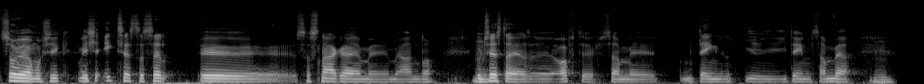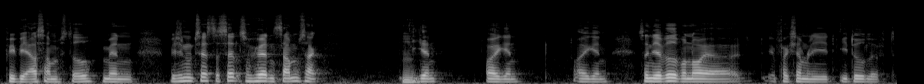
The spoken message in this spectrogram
så hører jeg musik. Hvis jeg ikke tester selv, øh, så snakker jeg med, med andre. Nu Mm. tester jeg øh, ofte sammen med Daniel i, i Daniels samvær, Mm. fordi vi er samme sted. Men hvis jeg nu tester selv, så hører jeg den samme sang Mm. igen og igen og igen. Så jeg ved, hvornår jeg for eksempel i, i dødløft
